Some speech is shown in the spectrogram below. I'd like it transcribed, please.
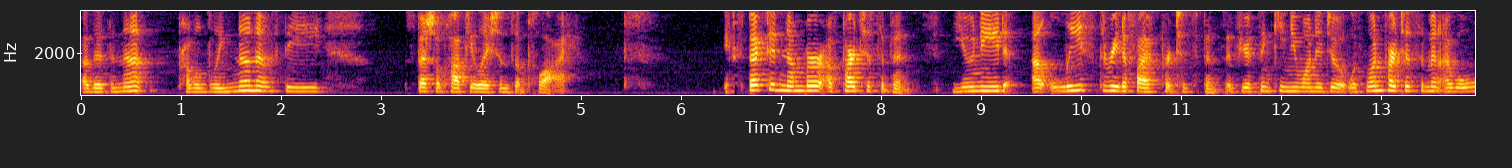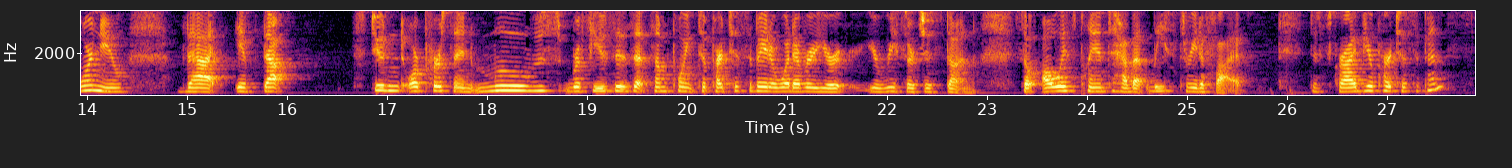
Other than that, probably none of the special populations apply. Expected number of participants. You need at least three to five participants. If you're thinking you want to do it with one participant, I will warn you that if that student or person moves, refuses at some point to participate or whatever, your, your research is done. So always plan to have at least three to five. Describe your participants.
